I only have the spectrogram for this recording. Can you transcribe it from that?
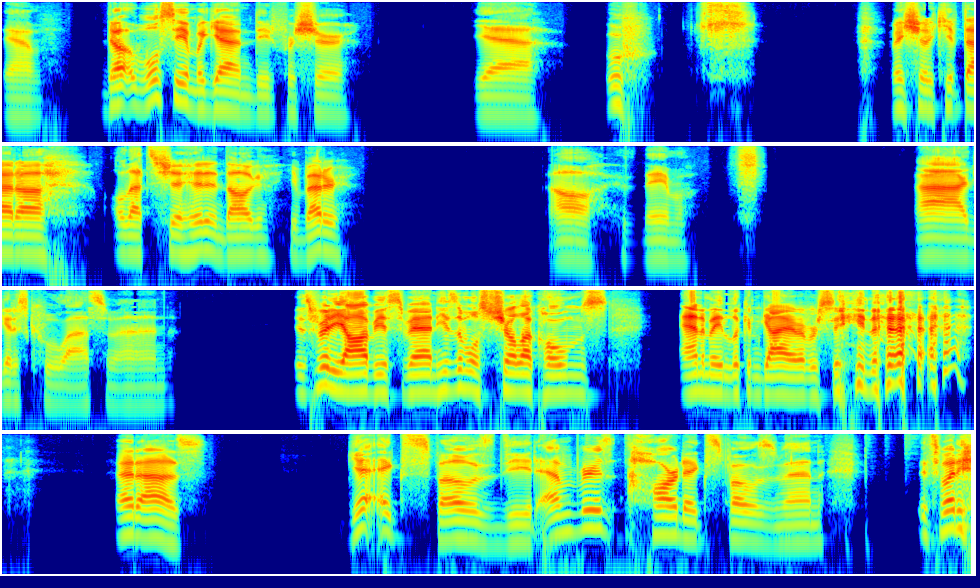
Damn. We'll see him again, dude, for sure. Yeah. Ooh. Make sure to keep that, uh, all that shit hidden, dog. You better. Ah, oh, his name. Ah, get his cool ass, man. It's pretty obvious, man. He's the most Sherlock Holmes anime looking guy I've ever seen. Head ass. Get exposed, dude. Ember's hard exposed, man. It's funny.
